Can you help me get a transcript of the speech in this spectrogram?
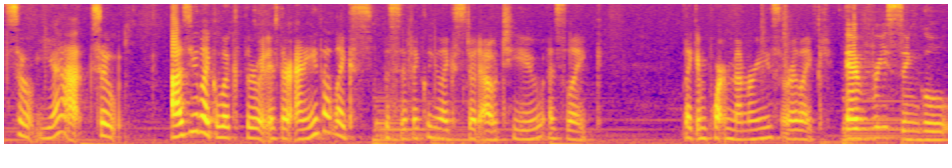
so yeah. So as you like look through it, is there any that like specifically like stood out to you as like like important memories or like? Every single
